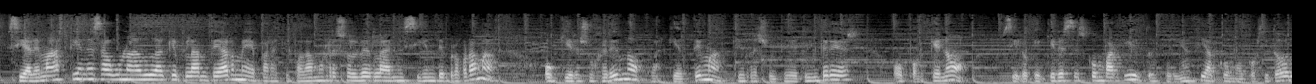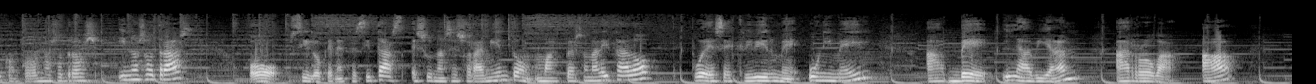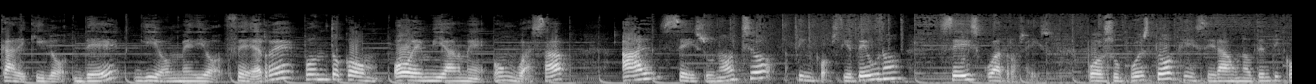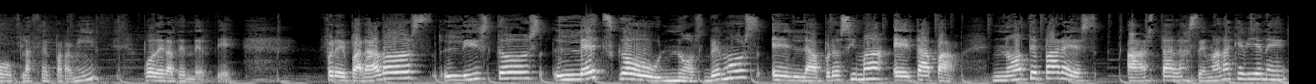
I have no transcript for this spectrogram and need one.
Si además tienes alguna duda que plantearme para que podamos resolverla en el siguiente programa o quieres sugerirnos cualquier tema que resulte de tu interés o por qué no, si lo que quieres es compartir tu experiencia como opositor con todos nosotros y nosotras, o si lo que necesitas es un asesoramiento más personalizado, puedes escribirme un email a blavian de kilo de guion medio cr.com o enviarme un WhatsApp al 618-571-646. Por supuesto que será un auténtico placer para mí poder atenderte. ¿Preparados? ¿Listos? ¡Let's go! Nos vemos en la próxima etapa. No te pares. Hasta la semana que viene.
